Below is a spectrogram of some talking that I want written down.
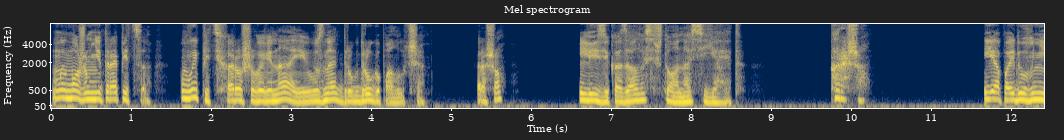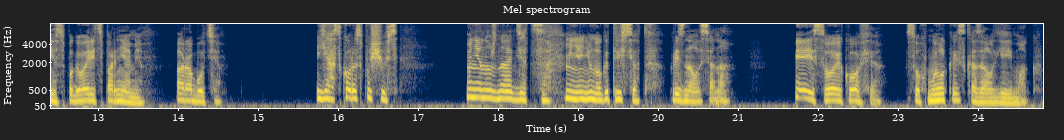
Мы можем не торопиться, выпить хорошего вина и узнать друг друга получше. Хорошо? Лизе казалось, что она сияет. Хорошо. Я пойду вниз поговорить с парнями о работе. Я скоро спущусь. Мне нужно одеться. Меня немного трясет, призналась она. Пей свой кофе, с ухмылкой сказал ей Мак.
